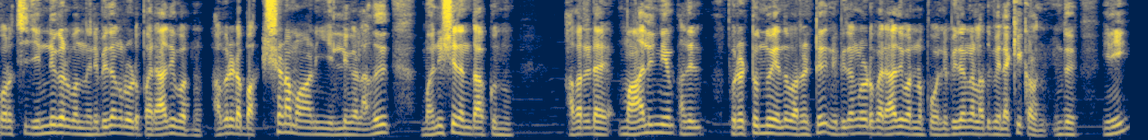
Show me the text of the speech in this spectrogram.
കുറച്ച് ജിന്നുകൾ വന്ന് നിബിതങ്ങളോട് പരാതി പറഞ്ഞു. അവരുടെ ഭക്ഷണമാണ് ഈ എല്ലുകൾ. അത് മനുഷ്യൻ എന്താക്കുന്നു? അവരുടെ മാലിന്യം അതിൽ പുരട്ടുന്നു എന്ന് പറഞ്ഞിട്ട് നിബിതങ്ങളോട് പരാതി പറഞ്ഞപ്പോൾ നിബിതങ്ങൾ അത് വിലക്കിക്കളഞ്ഞു. എന്ത്? ഇനി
